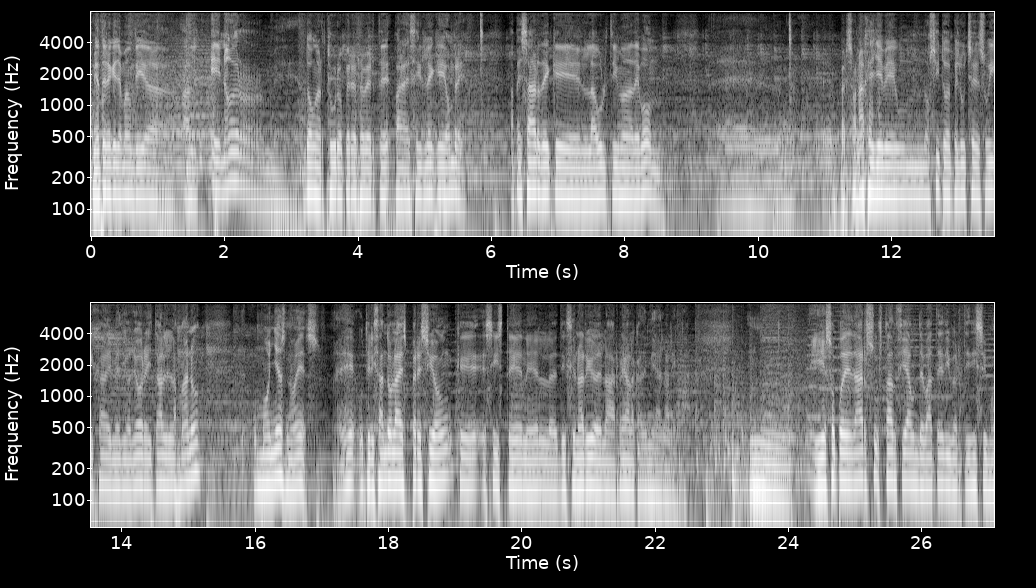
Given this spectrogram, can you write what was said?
Voy a tener que llamar un día al enorme don Arturo Pérez Reverte para decirle que, hombre, a pesar de que en la última de Bond eh, el personaje lleve un osito de peluche de su hija y medio llore y tal en las manos, un moñas no es. ¿eh? utilizando la expresión que existe en el diccionario de la Real Academia de la Lengua. Mm, y eso puede dar sustancia a un debate divertidísimo.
